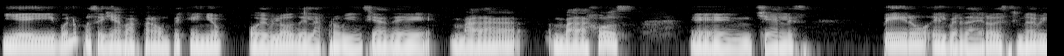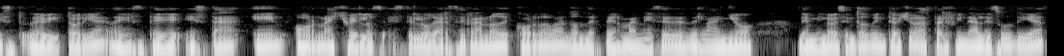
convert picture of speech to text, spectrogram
y, bueno, pues ella va para un pequeño pueblo de la provincia de Badajoz, en Cheles. Pero el verdadero destino de, Victoria este, está en Hornachuelos, este lugar serrano de Córdoba, donde permanece desde el año de 1928 hasta el final de sus días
